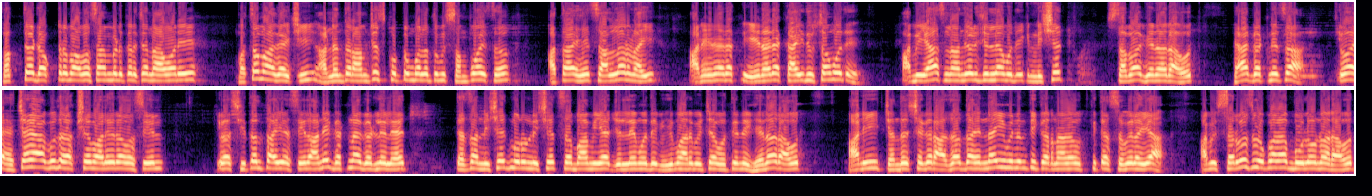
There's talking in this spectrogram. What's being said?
फक्त डॉक्टर बाबासाहेब आंबेडकरच्या नावाने मतं मागायची आणि नंतर आमच्याच कुटुंबाला तुम्ही संपवायचं आता हे चालणार नाही. आणि येणाऱ्या येणाऱ्या काही दिवसामध्ये आम्ही याच नांदेड जिल्ह्यामध्ये एक निषेध सभा घेणार आहोत. ह्या घटनेचा किंवा ह्याच्याही अगोदर अक्षय भालेराव असेल किंवा शीतलताई असेल अनेक घटना घडलेल्या आहेत. त्याचा निषेध म्हणून निषेध सभा आम्ही या जिल्ह्यामध्ये भीम आर्मीच्या वतीने घेणार आहोत. आणि चंद्रशेखर आझाद यांनाही विनंती करणार आहोत की त्या सभेला या. आम्ही सर्वच लोकांना बोलवणार आहोत.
